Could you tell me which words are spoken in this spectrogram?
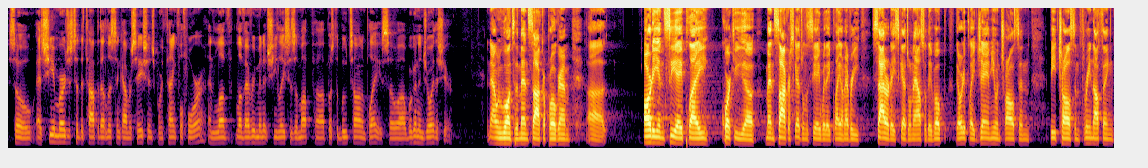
So as she emerges to the top of that list in conversations, we're thankful for her and love love every minute she laces them up, uh, puts the boots on, and plays. So uh, we're going to enjoy this year. Now we move on to the men's soccer program. Uh, in CAA play, quirky uh, men's soccer schedule in the CAA where they play on every Saturday schedule now. So they've op- they already played JMU and Charleston, beat Charleston three nothing.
